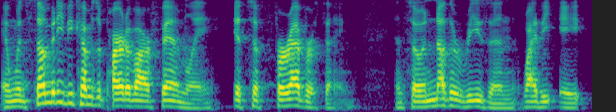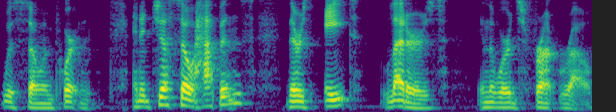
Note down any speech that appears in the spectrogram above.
And when somebody becomes a part of our family, it's a forever thing. And so, another reason why the eight was so important. And it just so happens there's eight letters in the words front row.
